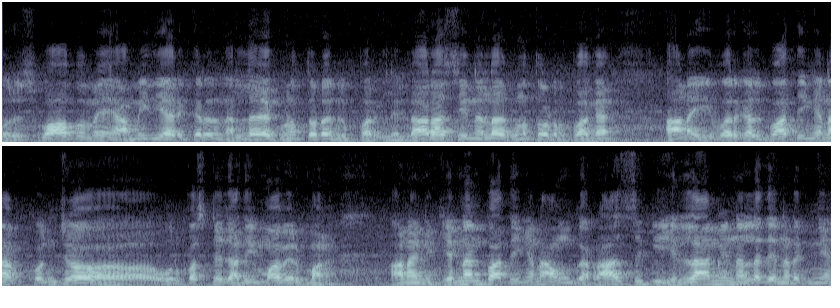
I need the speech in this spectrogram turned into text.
ஒரு சுபாவமே அமைதியாக இருக்கிறது நல்ல குணத்தோடு இருப்பார்கள். எல்லா ராசியும் நல்ல குணத்தோடு இருப்பாங்க. ஆனால் இவர்கள் பார்த்திங்கன்னா கொஞ்சம் ஒரு பர்சன்டேஜ் அதிகமாகவே இருப்பாங்க. ஆனால் இன்றைக்கி என்னன்னு பார்த்தீங்கன்னா அவங்க ராசிக்கு எல்லாமே நல்லதே நடக்குங்க.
